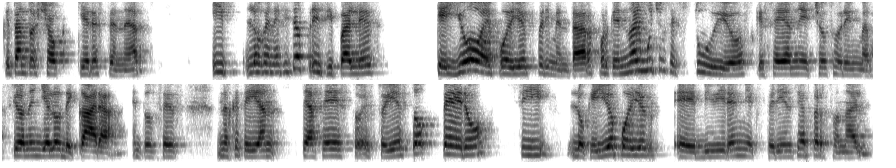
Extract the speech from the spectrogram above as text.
qué tanto shock quieres tener. Y los beneficios principales que yo he podido experimentar, porque no hay muchos estudios que se hayan hecho sobre inmersión en hielo de cara, entonces no es que te digan, te hace esto, esto y esto, pero sí lo que yo he podido eh, vivir en mi experiencia personal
